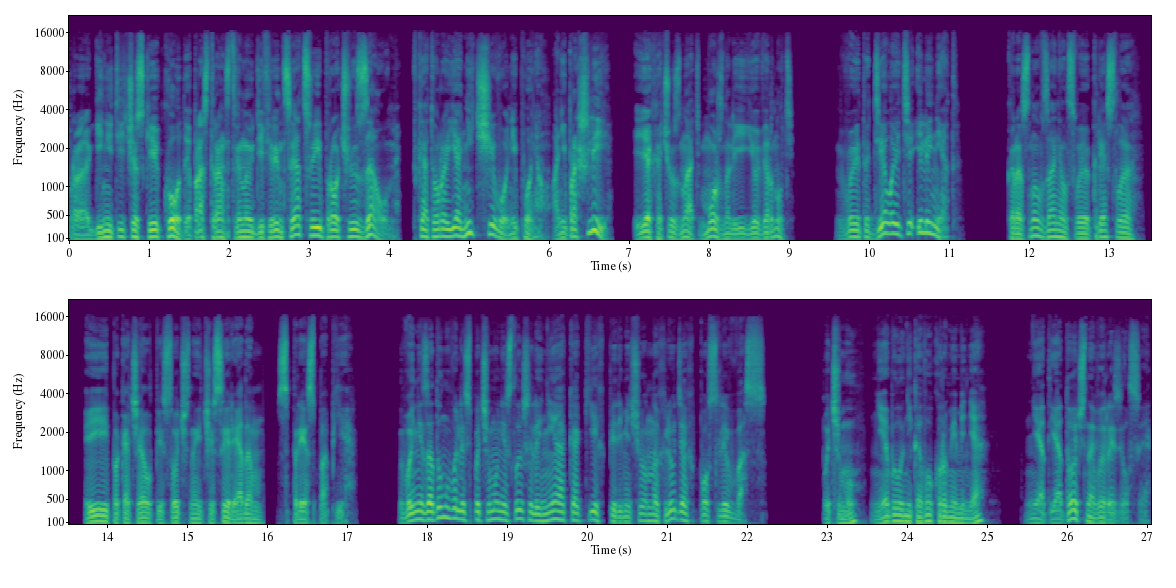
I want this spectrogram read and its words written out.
Про генетические коды, пространственную дифференциацию и прочую заумь, в которой я ничего не понял. Они прошли, я хочу знать, можно ли ее вернуть. Вы это делаете или нет?» Краснов занял свое кресло и покачал песочные часы рядом с пресс-папье. Вы не задумывались, почему не слышали ни о каких перемещенных людях после вас? Почему? Не было никого, кроме меня? Нет, я точно выразился.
